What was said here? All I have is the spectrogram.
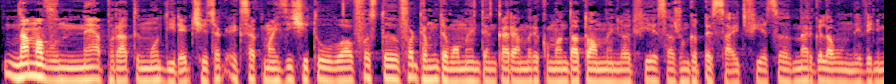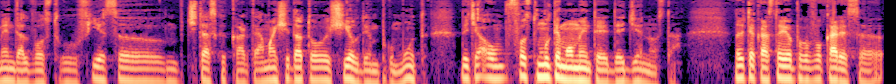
N-am avut neapărat în mod direct și exact, exact cum ai zis și tu, au fost uh, foarte multe momente în care am recomandat oamenilor fie să ajungă pe site, fie să meargă la un eveniment de-al vostru, fie să citească cartea. Am mai și dat-o și eu de împrumut. Deci au fost multe momente de genul ăsta. Dar uite că asta e o provocare să...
